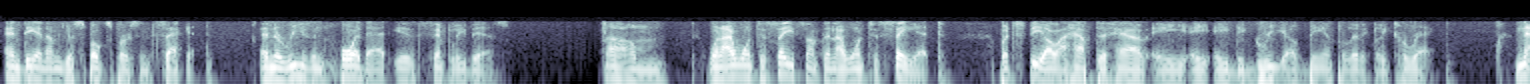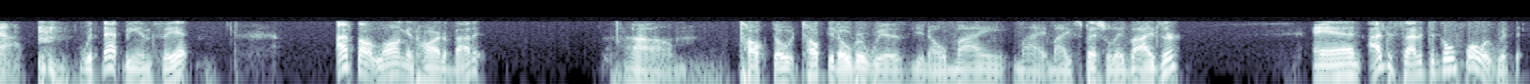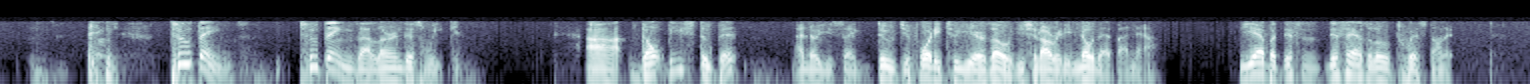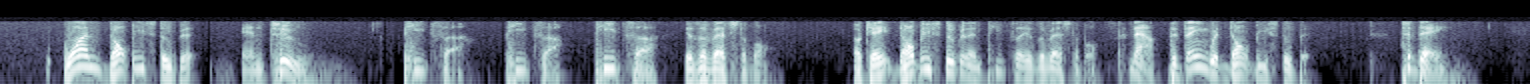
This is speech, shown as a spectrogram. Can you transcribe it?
and then I'm your spokesperson second. And the reason for that is simply this. Um, when I want to say something, I want to say it, but still I have to have a, a, a degree of being politically correct. Now, with that being said, I thought long and hard about it. Um, talked o- talked it over with you know my my my special advisor, and I decided to go forward with it. two things, two things I learned this week. Uh, don't be stupid. I know you say, dude, you're 42 years old. You should already know that by now. Yeah, but this is this has a little twist on it. One, don't be stupid, and two, pizza, pizza, pizza is a vegetable. Okay, don't be stupid, and pizza is a vegetable. Now, the thing with don't be stupid today,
